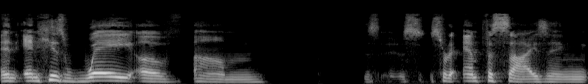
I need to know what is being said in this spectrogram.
and and his way of um sort of emphasizing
